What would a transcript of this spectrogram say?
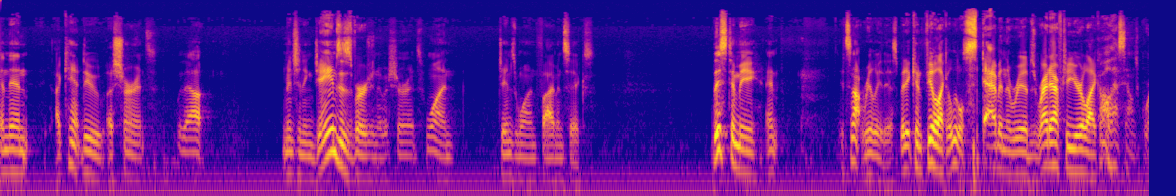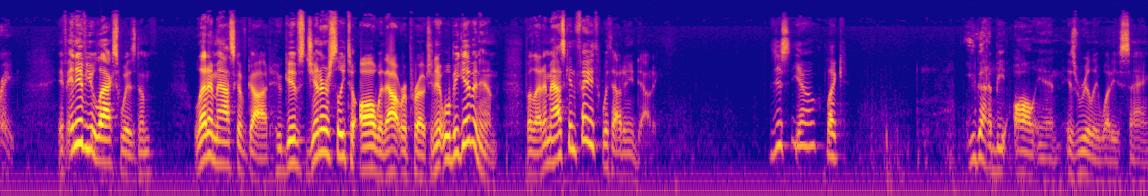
And then I can't do assurance without mentioning James's version of assurance, 1, James 1, 5, and 6. This to me, and it's not really this, but it can feel like a little stab in the ribs right after you're like, oh, that sounds great. If any of you lacks wisdom, let him ask of God, who gives generously to all without reproach, and it will be given him. But let him ask in faith without any doubting. Just, you know, like, you got to be all in, is really what he's saying.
